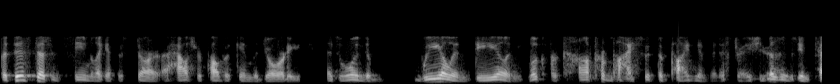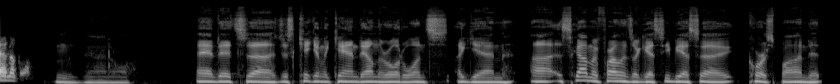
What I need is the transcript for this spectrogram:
But this doesn't seem like at the start a House Republican majority that's willing to wheel and deal and look for compromise with the Biden administration. It doesn't seem tenable. Mm, I know. And it's uh, just kicking the can down the road once again. Uh, Scott MacFarlane's our guest, CBS uh, correspondent.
